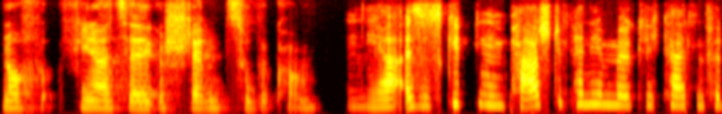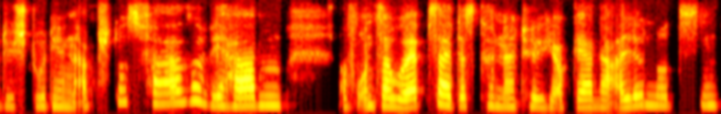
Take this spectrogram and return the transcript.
noch finanziell gestemmt zu bekommen? Ja, also es gibt ein paar Stipendienmöglichkeiten für die Studienabschlussphase. Wir haben auf unserer Website, das können natürlich auch gerne alle nutzen,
